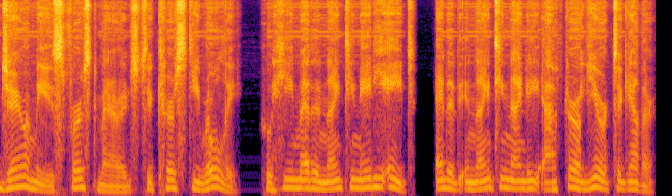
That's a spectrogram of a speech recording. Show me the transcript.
Jeremy's first marriage to Kirsty Rowley, who he met in 1988, ended in 1990 after a year together.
